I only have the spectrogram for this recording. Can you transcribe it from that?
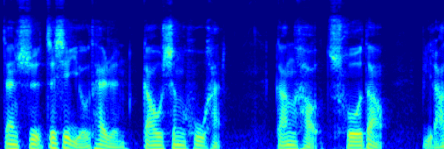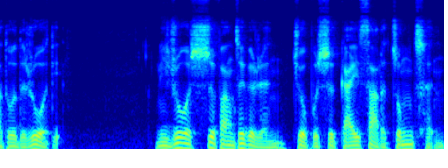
但是这些犹太人高声呼喊，刚好戳到比拉多的弱点。你若释放这个人，就不是该撒的忠臣；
